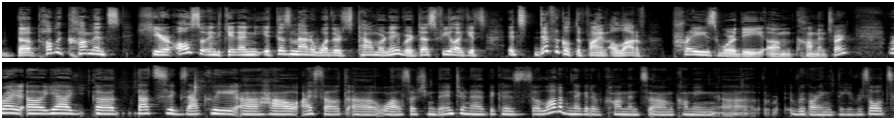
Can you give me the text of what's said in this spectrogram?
the public comments here also indicate, and it doesn't matter whether it's Daum or Naver, it does feel like it's it's difficult to find a lot of praiseworthy um, comments, right? Right. Uh, yeah, uh, that's exactly uh, how I felt uh, while searching the internet because a lot of negative comments um, coming uh, regarding the results.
